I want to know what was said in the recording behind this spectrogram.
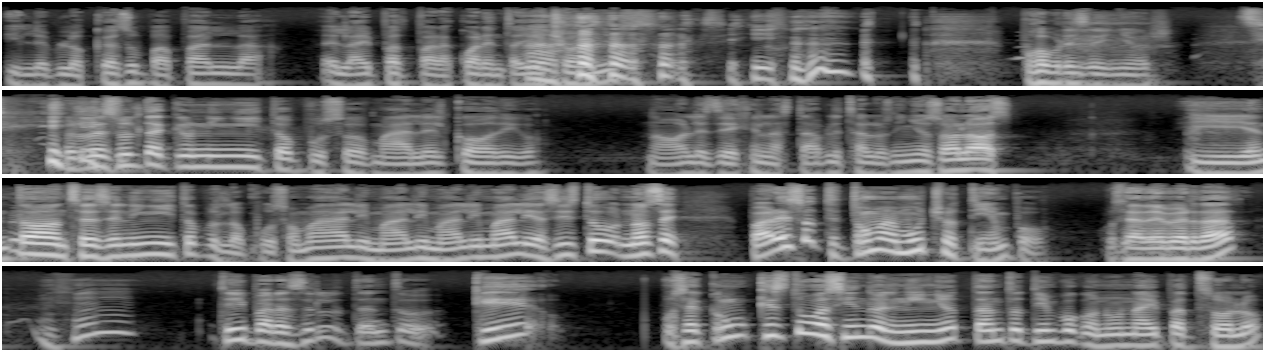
y le bloqueó a su papá la, el iPad para 48 años. sí. Pobre señor. sí. Pues resulta que un niñito puso mal el código. No les dejen las tablets a los niños solos. Y entonces el niñito pues lo puso mal y mal y mal y mal y así estuvo. No sé, para eso te toma mucho tiempo. O sea, de verdad. Sí, para hacerlo tanto. ¿qué, o sea, ¿cómo, ¿qué estuvo haciendo el niño tanto tiempo con un iPad solo?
